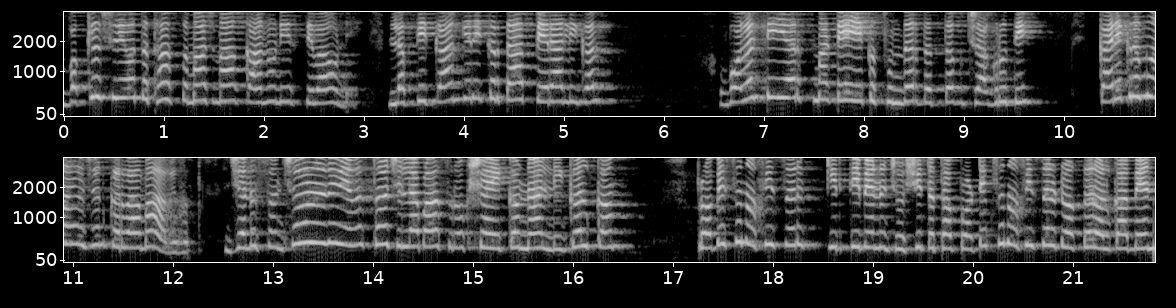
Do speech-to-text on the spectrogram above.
વકીલશ્રીઓ તથા સમાજમાં કાનૂની સેવાઓને લગતી કામગીરી કરતા પેરાલીગલ વોલન્ટિયર્સ માટે એક સુંદર દત્તક જાગૃતિ કાર્યક્રમનું આયોજન કરવામાં આવ્યું હતું. જેનું સંચાલન અને વ્યવસ્થા જિલ્લા બાળ સુરક્ષા એકમના legal cum probation officer Kirtiben Joshi તથા protection officer doctor Alkaben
